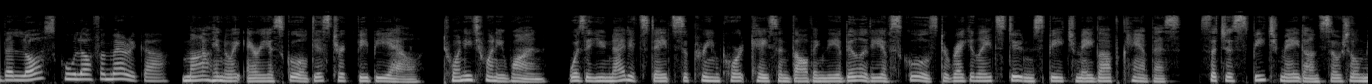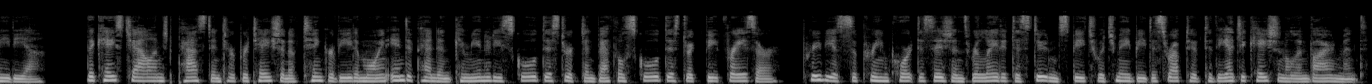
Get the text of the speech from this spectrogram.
The Law School of America, Mahanoy Area School District VBL, 2021, was a United States Supreme Court case involving the ability of schools to regulate student speech made off campus, such as speech made on social media. The case challenged past interpretation of Tinker v. Des Moines Independent Community School District and Bethel School District v. Fraser, previous Supreme Court decisions related to student speech which may be disruptive to the educational environment,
